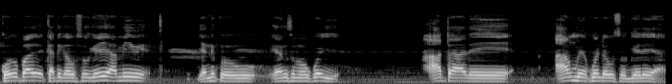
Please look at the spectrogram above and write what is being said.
Kwa hiyo pale katika kusogelea mimi yani kwa yani sema ukweli hata ile amu ya kwenda kusogelea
